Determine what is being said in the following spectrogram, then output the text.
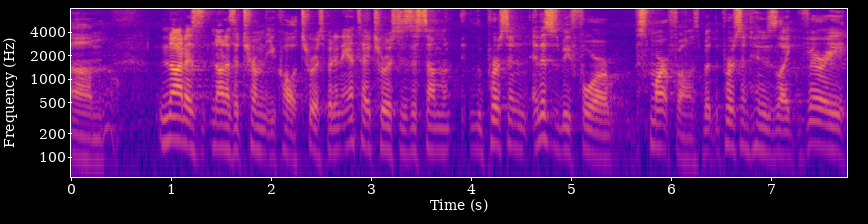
Um, oh. Not as not as a term that you call a tourist, but an anti-tourist is just someone, the person, and this is before smartphones, but the person who's like very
